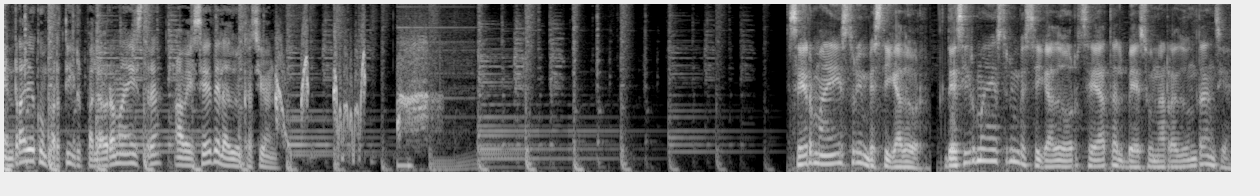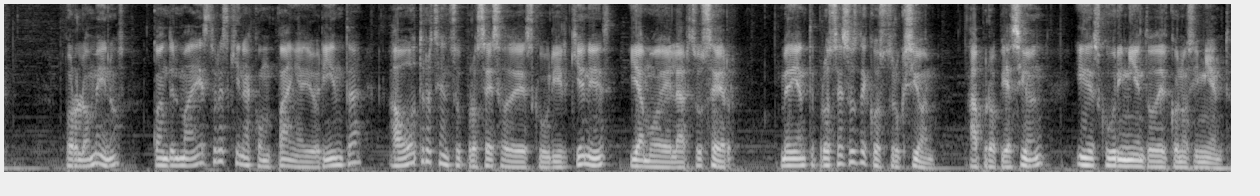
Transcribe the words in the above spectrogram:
En Radio Compartir, Palabra Maestra, ABC de la Educación. Ser maestro investigador. Decir maestro investigador sea tal vez una redundancia. Por lo menos, cuando el maestro es quien acompaña y orienta a otros en su proceso de descubrir quién es y a modelar su ser, mediante procesos de construcción, apropiación y descubrimiento del conocimiento.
